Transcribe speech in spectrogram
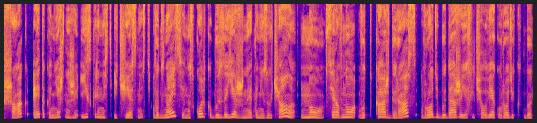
шаг — это, конечно же, искренность и честность. Вот знаете, насколько бы заезженно это ни звучало, но все равно вот каждый раз, вроде бы даже если человек вроде как бы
